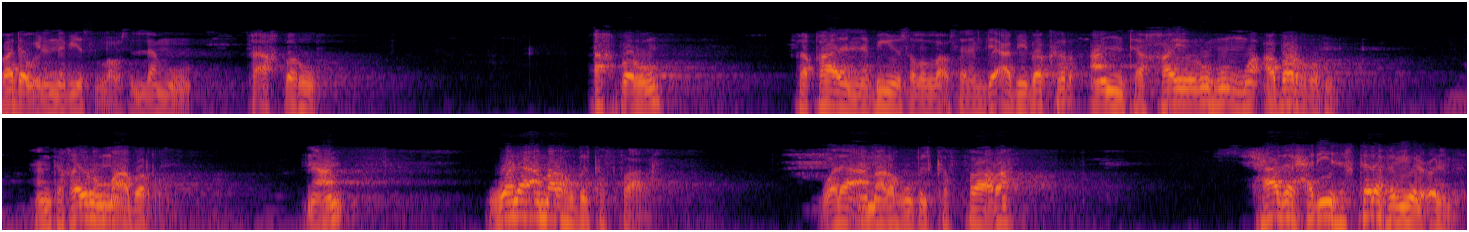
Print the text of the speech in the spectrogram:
غدوا إلى النبي صلى الله عليه وسلم فأخبروه. أخبروه فقال النبي صلى الله عليه وسلم لأبي بكر أنت خيرهم وأبرهم. أنت خيرهم وأبرهم. نعم. ولا أمره بالكفارة. ولا أمره بالكفارة. هذا الحديث اختلف فيه العلماء.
